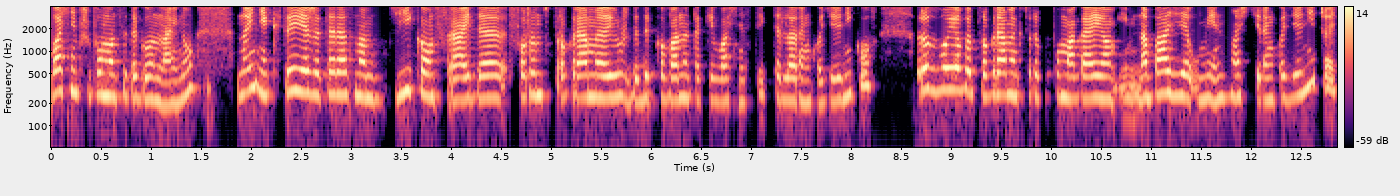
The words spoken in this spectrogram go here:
właśnie przy pomocy tego online'u. No i nie kryję, że teraz mam dziką frajdę, tworząc programy już dedykowane takie właśnie stricte dla rękodzielników, rozwojowe programy, które pomagają im na bazie umiejętności rękodzielniczych,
